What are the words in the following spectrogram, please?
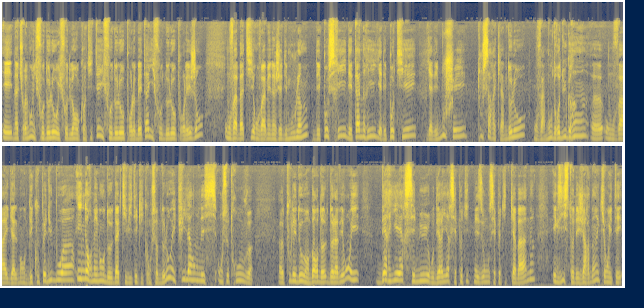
Et naturellement, il faut de l'eau, il faut de l'eau en quantité, il faut de l'eau pour le bétail, il faut de l'eau pour les gens. On va bâtir, on va aménager des moulins, des poceries, des tanneries, il y a des potiers, il y a des bouchers, tout ça réclame de l'eau, on va moudre du grain, euh, on va également découper du bois, énormément d'activités qui consomment de l'eau. Et puis là, on, se trouve euh, tous les deux en bord de, l'Aveyron et derrière ces murs ou derrière ces petites maisons, ces petites cabanes, existent des jardins qui ont été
